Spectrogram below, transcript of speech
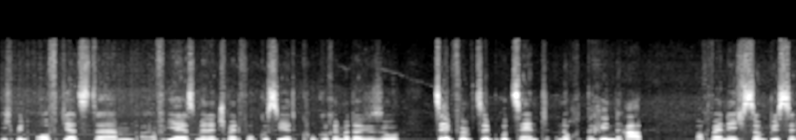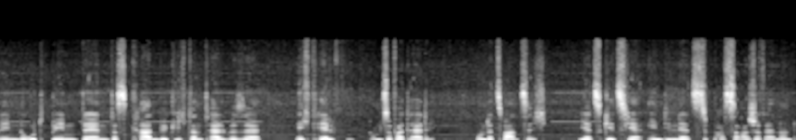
Ich bin oft jetzt ähm, auf ES-Management fokussiert, gucke auch immer, dass ich so 10-15% noch drin habe, auch wenn ich so ein bisschen in Not bin, denn das kann wirklich dann teilweise echt helfen, um zu verteidigen. 120, jetzt geht es hier in die letzte Passage rein und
